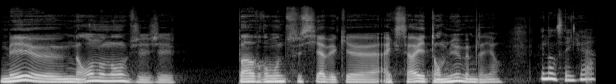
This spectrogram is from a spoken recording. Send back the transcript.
Mais non, non, non, j'ai pas vraiment de soucis avec avec ça et tant mieux même d'ailleurs. Oui, non, c'est clair.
